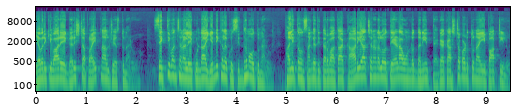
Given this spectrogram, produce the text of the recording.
ఎవరికి వారే గరిష్ట ప్రయత్నాలు చేస్తున్నారు. శక్తి వంచన లేకుండా ఎన్నికలకు సిద్ధమవుతున్నారు. ఫలితం సంగతి తర్వాత కార్యాచరణలో తేడా ఉండొద్దని తెగ కష్టపడుతున్నాయి ఈ పార్టీలు.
